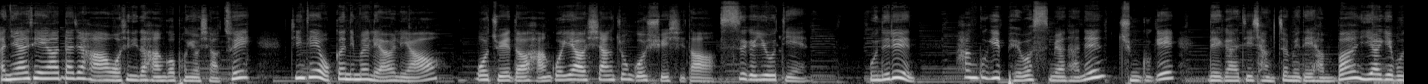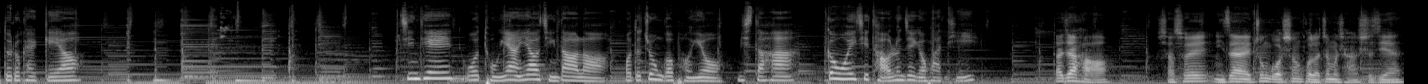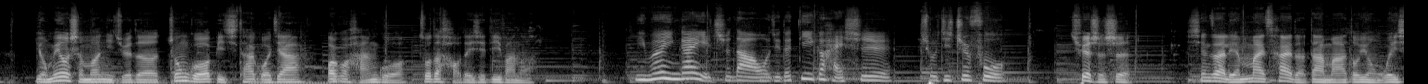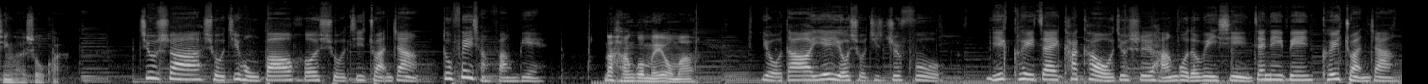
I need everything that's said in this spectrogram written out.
안녕하세요，大家好，我是你的韩国朋友小崔。今天我跟你们聊一聊，我觉得韩国要向中国学习的四个优点。오늘은한국이배웠으면하는중국의네가지장점에대해한번이야기해보도록할게요。今天我同样邀请到了我的中国朋友 Mr. 哈，跟我一起讨论这个话题。大家好，小崔，你在中国生活了这么长时间， 有没有什么你觉得中国比其他国家，包括韩国做得好的一些地方呢？你们应该也知道，我觉得第一个还是手机支付。确实是，现在连卖菜的大妈都用微信来收款。就是啊，手机红包和手机转账都非常方便。那韩国没有吗？有的也有手机支付，也可以在 Kakao，就是韩国的微信，在那边可以转账。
